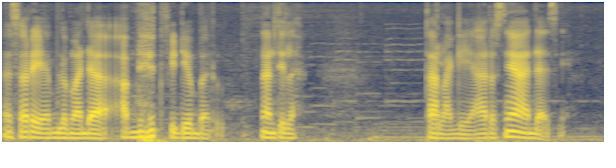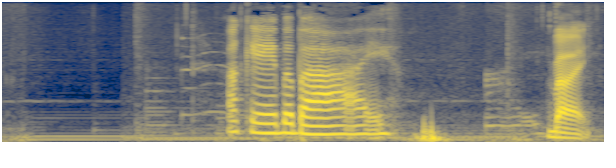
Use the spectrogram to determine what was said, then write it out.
Nah, sorry ya, belum ada update video baru. Nantilah. Ntar lagi, harusnya ada sih. Oke, okay, bye-bye. Bye.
